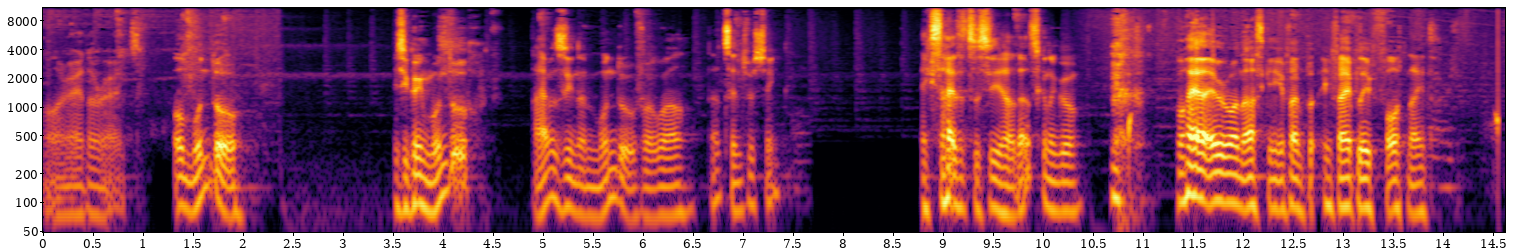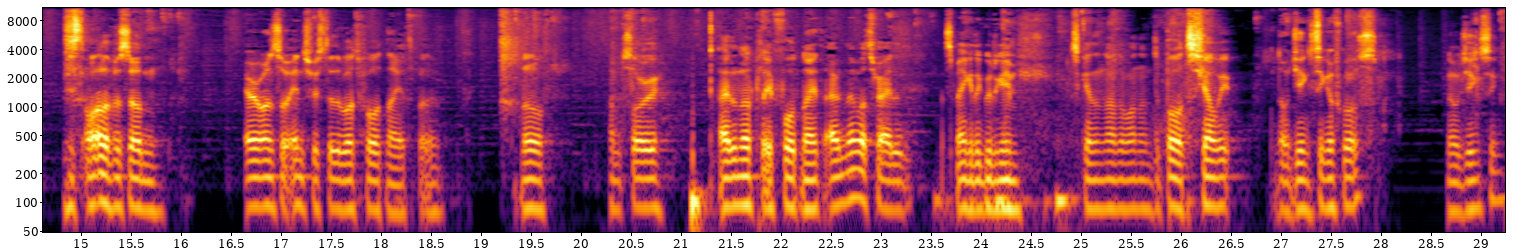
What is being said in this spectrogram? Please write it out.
Alright, alright. Oh, Mundo. Is he going Mundo? I haven't seen a Mundo for a while. That's interesting. Excited to see how that's gonna go. Why are everyone asking if I if I play Fortnite? Just all of a sudden, everyone's so interested about Fortnite, but uh, no, I'm sorry. I do not play Fortnite. I've never tried it. Let's make it a good game. Let's get another one on the board, shall we? No jinxing, of course. No jinxing.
